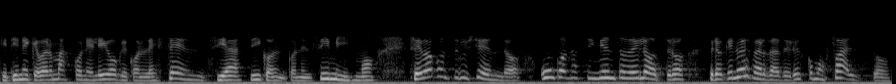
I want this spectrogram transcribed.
que tiene que ver más con el ego que con la esencia, ¿sí? con, con el sí mismo, se va construyendo un conocimiento del otro, pero que no es verdadero, es como falso.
